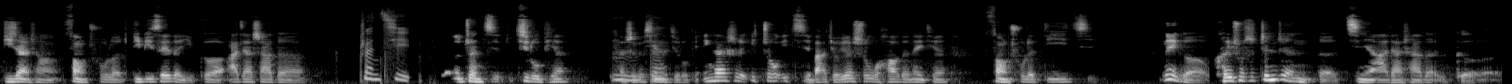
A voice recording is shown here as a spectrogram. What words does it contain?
，B 站上放出了 BBC 的一个阿加莎的传记，呃，传记纪录片。它是个新的纪录片，应该是一周一集吧。九月十五号的那天放出了第一集，那个可以说是真正的纪念阿加莎的一个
